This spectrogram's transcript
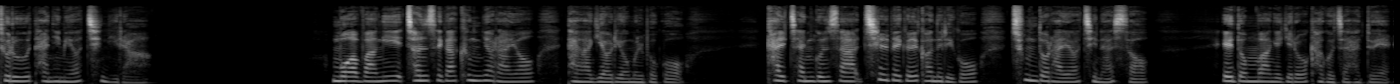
두루 다니며 치니라. 모압 왕이 전세가 극렬하여 당하기 어려움을 보고 칼찬 군사 700을 거느리고 충돌하여 지나서 에돔 왕에게로 가고자 하되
